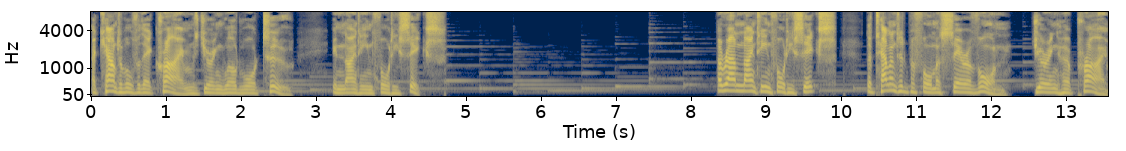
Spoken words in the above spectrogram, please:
accountable for their crimes during World War II in 1946. Around 1946, the talented performer Sarah Vaughan, during her prime.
